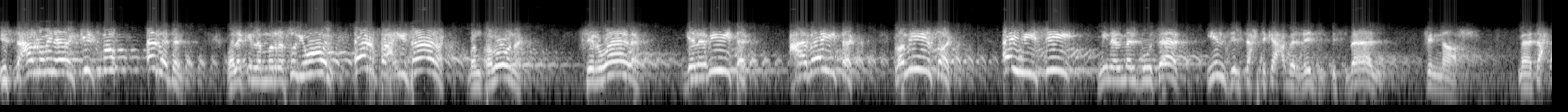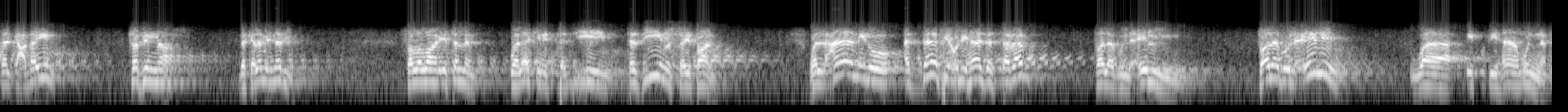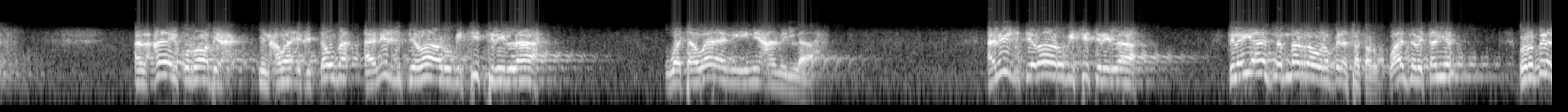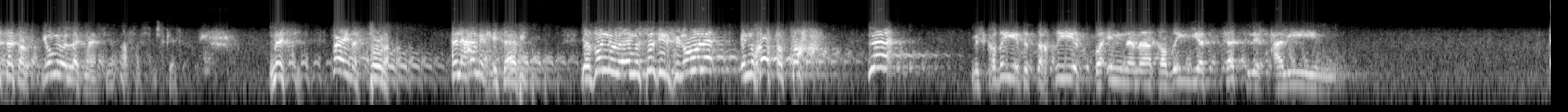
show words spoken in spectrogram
يستعروا منها من كسبه ابدا. ولكن لما الرسول يقول ارفع إزارك بنطلونك سروالك جلبيتك عبيتك قميصك أي شيء من الملبوسات ينزل تحت كعب الرجل إسبال في النار. ما تحت الكعبين ففي النار. ده كلام النبي صلى الله عليه وسلم. ولكن التزيين تزيين الشيطان. والعامل الدافع لهذا السبب طلب العلم. طلب العلم واتهام النفس. العائق الرابع من عوائق التوبة الاغترار بستر الله وتوالي نعم الله. الاغترار بستر الله. تلاقيه أذنب مرة وربنا ستره وأذنب الثانية وربنا ستره. يوم يقول لك ماشي. مش مشكلة. ماشي. ما هي مستورة أنا عامل حسابي. يظن لأنه ستر في الأولى إنه خطط صح لا. مش قضية التخطيط وإنما قضية ستر الحليم.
